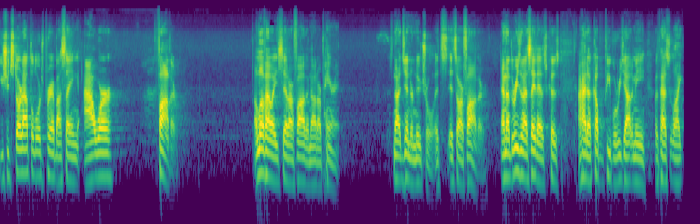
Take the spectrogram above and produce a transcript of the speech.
you should start out the Lord's Prayer by saying, Our Father. I love how he said our father, not our parent. It's not gender neutral, it's, it's our father. And the reason I say that is because I had a couple people reach out to me with pastor, like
